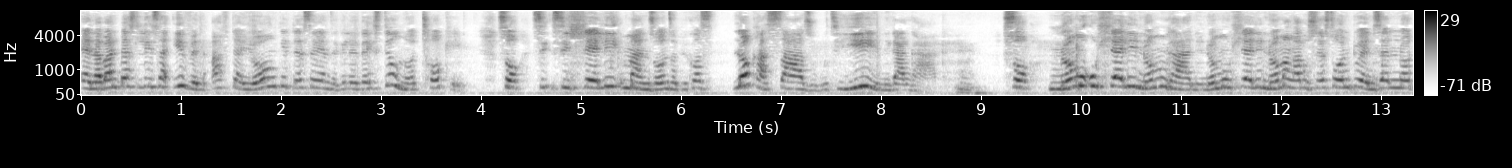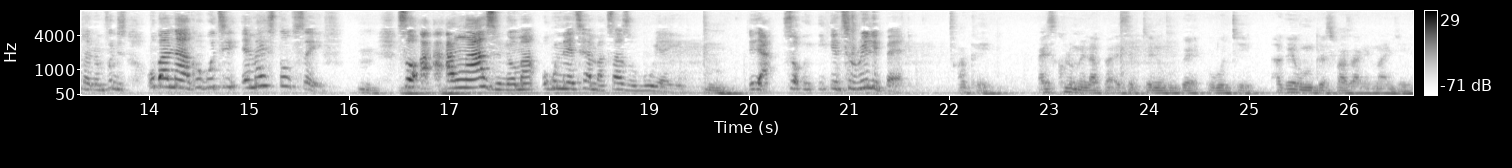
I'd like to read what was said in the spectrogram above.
and abantu besilisa even after yonke into eseyenzekile they still not talking so sihleli manzonzo because lokho asazi ukuthi yini kangaka mm. so noma uhleli nomngane noma uhleli noma ngabe usesontweni seninoda nomfundisi uba nakho ukuthi am i still safe mm. so angazi noma ukunethemba kusazobuya yini mm. yeah so it's really bad okay ayisikhulume lapha esekutheni ukube ukuthi ake umuntu wesifazane manje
